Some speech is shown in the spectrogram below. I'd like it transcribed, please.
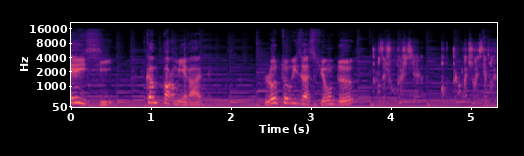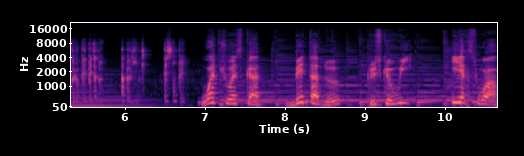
et ici, comme par miracle, l'autorisation de Mise à jour logiciel. WatchOS 4 Beta 2, plus que oui. Hier soir,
